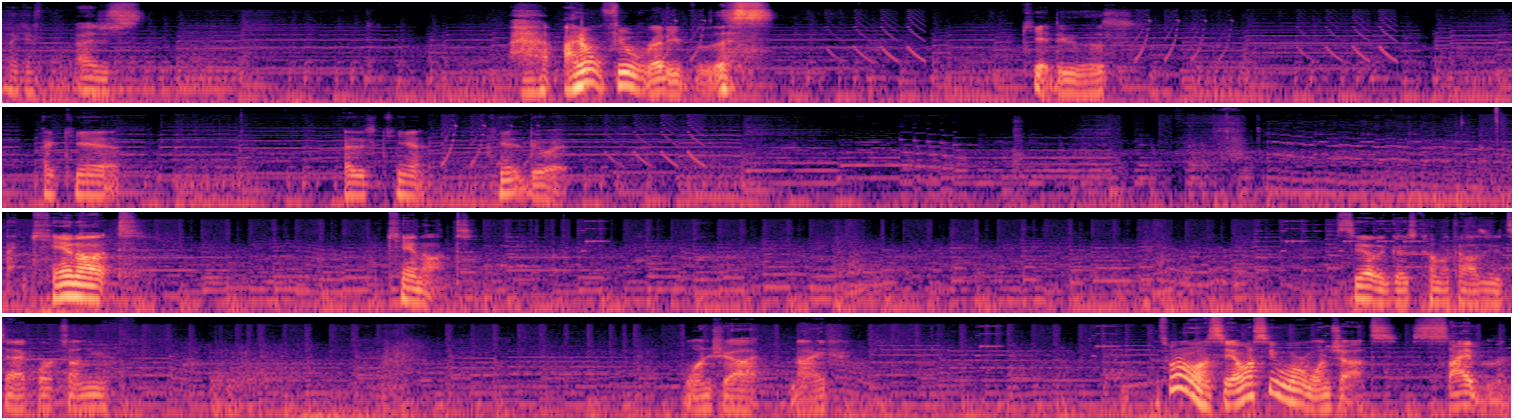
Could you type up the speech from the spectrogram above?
Like, if I just... I don't feel ready for this. I can't do this. I can't. I just can't. Can't do it. I cannot. Cannot. See how the Ghost Kamikaze attack works on you. One shot. Nice. What I want to see. I want to see more one-shots. Saibaman.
